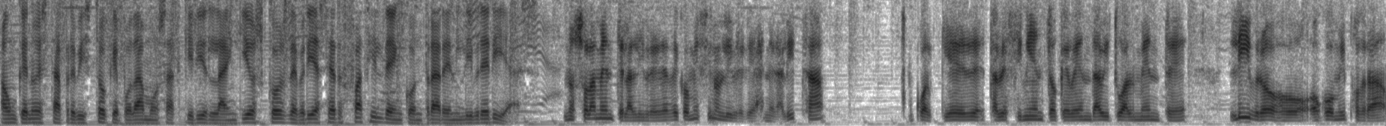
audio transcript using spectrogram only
Aunque no está previsto que podamos adquirirla en kioscos, debería ser fácil de encontrar en librerías. no solamente las librerías de cómics, sino en librerías generalistas, cualquier establecimiento que venda habitualmente libros o, o cómics podrá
